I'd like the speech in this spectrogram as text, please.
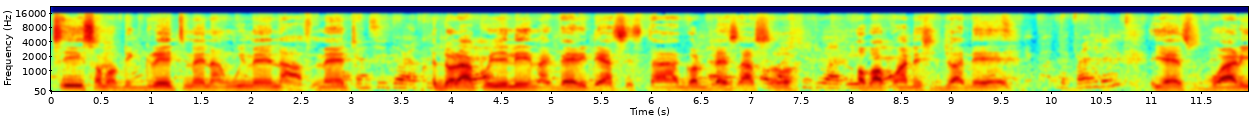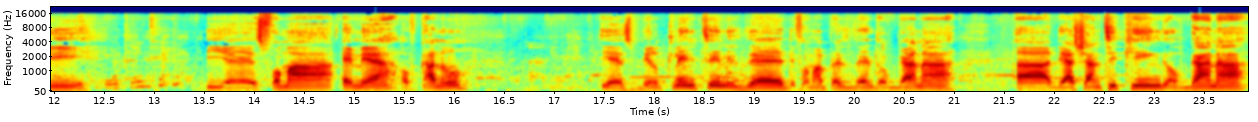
See some of the great men and women I've met. can see Dora. Kuyili, my very dear sister. God bless her soul. Shijuade Obakun Adeshijuade. The president, Yes, Buhari. Bill Clinton. Yes, former emir of Kano. Yes, Bill Clinton is there, the former president of Ghana, uh, the Ashanti king of Ghana,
